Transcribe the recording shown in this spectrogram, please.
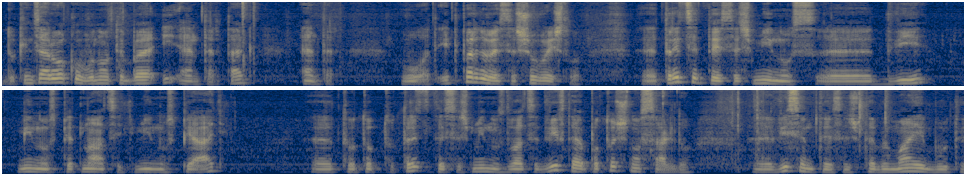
До кінця року воно тебе і Enter, так? Enter. Вот. І тепер дивися, що вийшло. Е, 30 тисяч мінус е, 2, мінус 15, мінус 5. Е, то- Тобто 30 тисяч мінус 22 в тебе поточно сальдо. Е, 8 тисяч в тебе має бути.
